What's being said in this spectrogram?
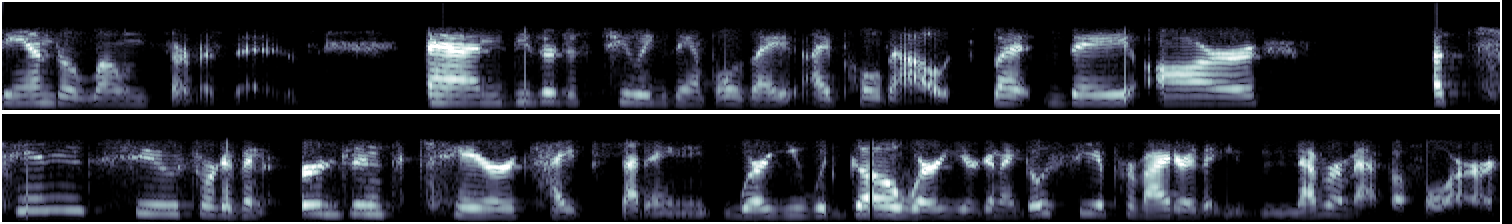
standalone services. And these are just two examples I, I pulled out, but they are akin to sort of an urgent care type setting where you would go where you're going to go see a provider that you've never met before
